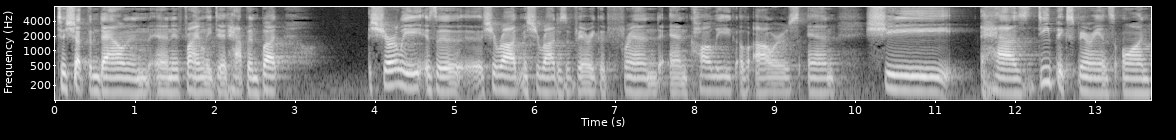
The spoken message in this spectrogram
to shut them down, and, and it finally did happen. But Shirley is a Sherrod. Miss Sherrod is a very good friend and colleague of ours, and she has deep experience on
